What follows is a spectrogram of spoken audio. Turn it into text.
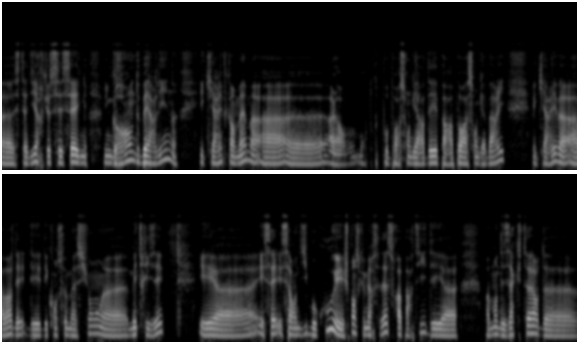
Euh, c'est-à-dire que c'est une, une, grande berline et qui arrive quand même à, euh, alors bon, toute proportion gardée par rapport à son gabarit, mais qui arrive à, avoir des, des, des consommations euh, maîtrisées et, euh, et, ça, et, ça, en dit beaucoup. Et je pense que Mercedes fera partie des euh, vraiment des acteurs de,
